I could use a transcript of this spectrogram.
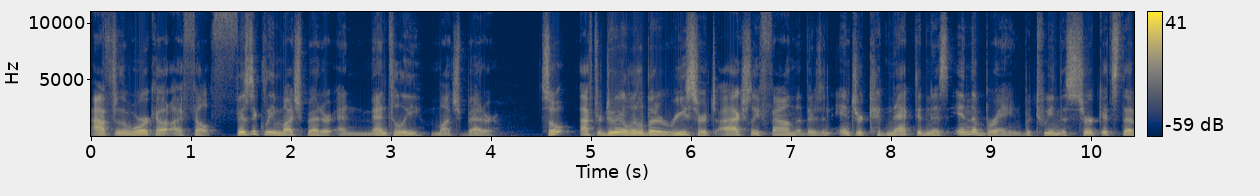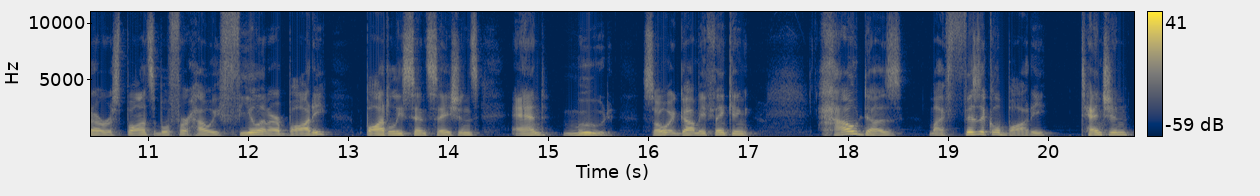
after the workout, I felt physically much better and mentally much better. So, after doing a little bit of research, I actually found that there's an interconnectedness in the brain between the circuits that are responsible for how we feel in our body, bodily sensations, and mood. So, it got me thinking how does my physical body, tension,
